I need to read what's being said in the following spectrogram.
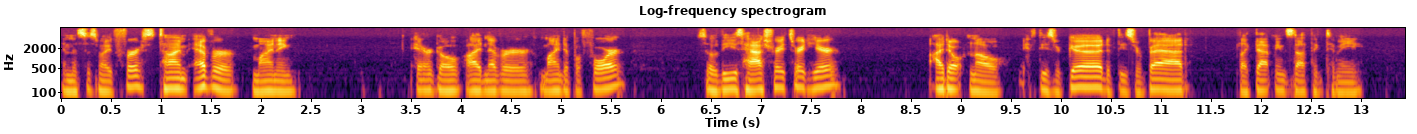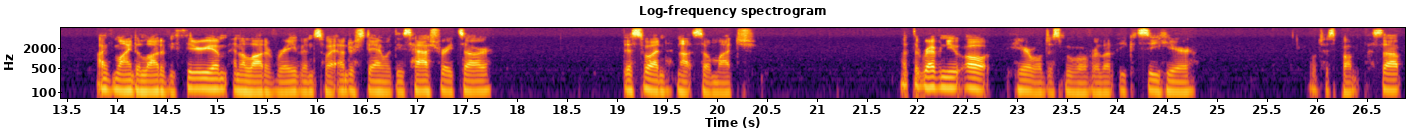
and this is my first time ever mining Ergo. I never mined it before. So these hash rates right here, I don't know if these are good, if these are bad. Like that means nothing to me. I've mined a lot of Ethereum and a lot of Raven, so I understand what these hash rates are. This one, not so much. Let the revenue, oh, here we'll just move over a little. You can see here, we'll just bump this up.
